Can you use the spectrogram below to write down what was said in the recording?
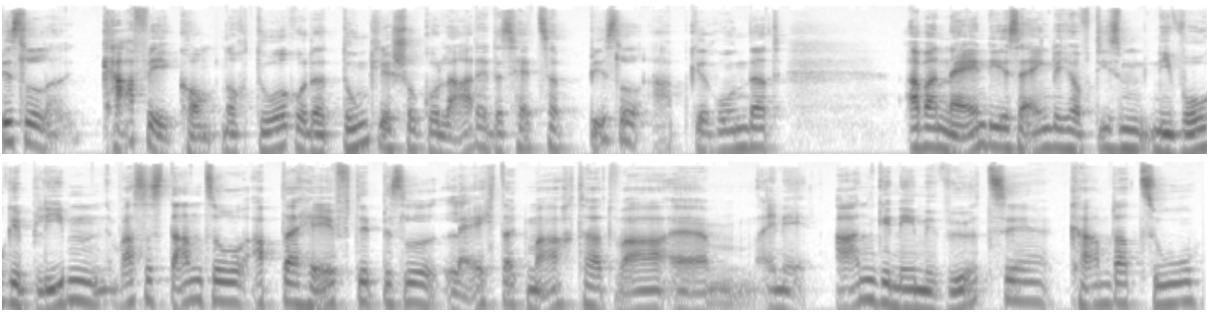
bisschen Kaffee kommt noch durch oder dunkle Schokolade. Das hätte es ein bisschen abgerundet. Aber nein, die ist eigentlich auf diesem Niveau geblieben. Was es dann so ab der Hälfte ein bisschen leichter gemacht hat, war ähm, eine angenehme Würze kam dazu.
